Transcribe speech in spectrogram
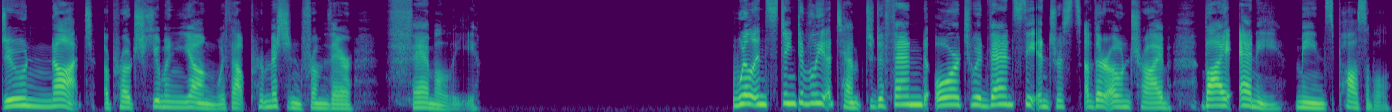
do not approach human young without permission from their family. Will instinctively attempt to defend or to advance the interests of their own tribe by any means possible.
